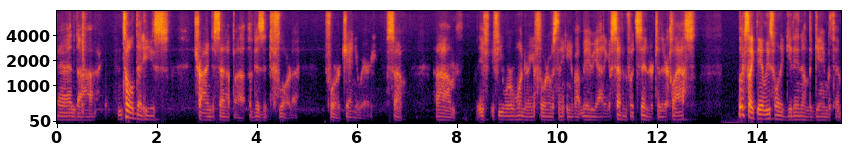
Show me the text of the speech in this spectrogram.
and uh, I'm told that he's trying to set up a, a visit to Florida for January. So, um, if if you were wondering if Florida was thinking about maybe adding a seven foot center to their class, looks like they at least want to get in on the game with him.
